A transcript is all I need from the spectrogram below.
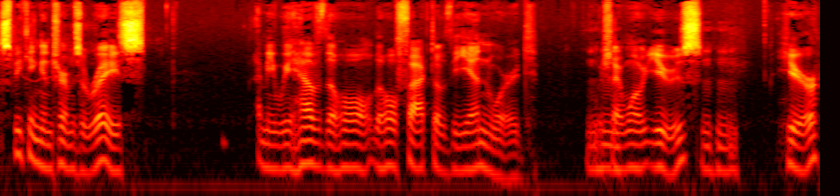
speaking in terms of race, I mean we have the whole the whole fact of the N word, mm-hmm. which I won't use mm-hmm. here,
